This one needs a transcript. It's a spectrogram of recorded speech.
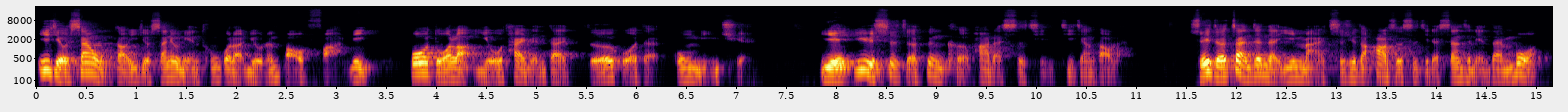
一九三五到一九三六年通过了纽伦堡法令，剥夺了犹太人在德国的公民权。也预示着更可怕的事情即将到来。随着战争的阴霾持续到二十世纪的三十年代末，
